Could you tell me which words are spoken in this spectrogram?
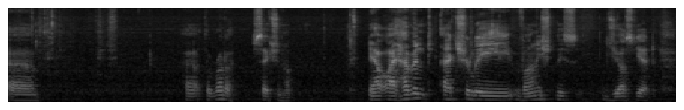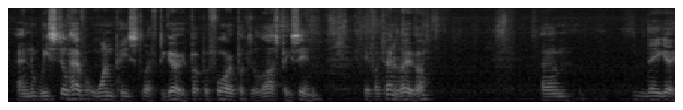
uh, the rudder section up. Now I haven't actually varnished this just yet and we still have one piece left to go. But before I put the last piece in if I turn it over um, there you go.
